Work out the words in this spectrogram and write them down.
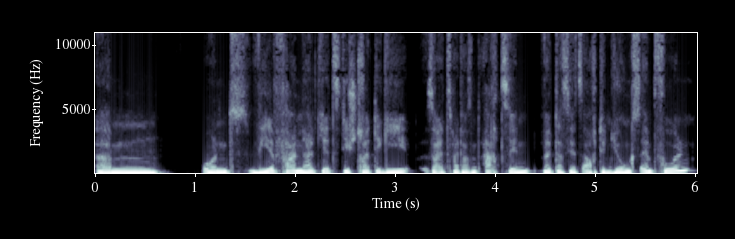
Ähm, und wir fahren halt jetzt die Strategie, seit 2018 wird das jetzt auch den Jungs empfohlen.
